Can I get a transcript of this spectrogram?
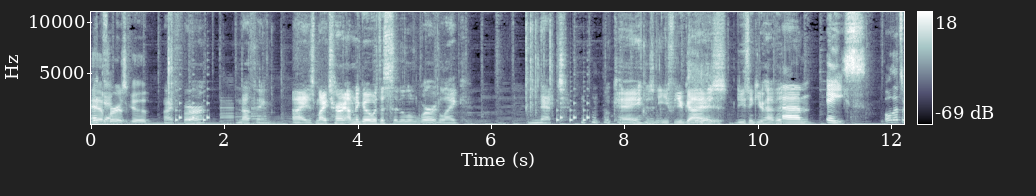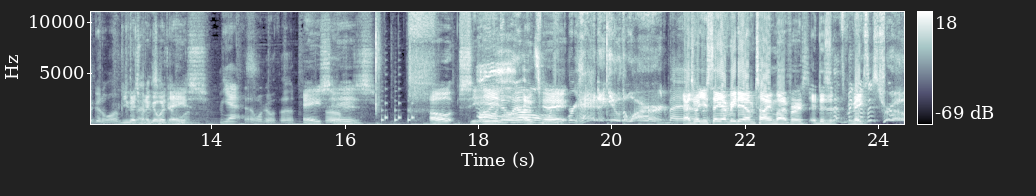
Yeah, Okay. fur is good. All right, fur. Nothing. All right, it's my turn. I'm gonna go with a silly little word like net. Okay, there's an E for you guys. Do you think you have it? Um, ace. Oh, that's a good one. Do you guys want to go with good one. ace? Yes. Yeah, we'll go with that. Ace Oh. it is. Oh, CE. no. okay. We're handing you the word, man. That's what you say every damn time, my first. It doesn't That's because make. it's true.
